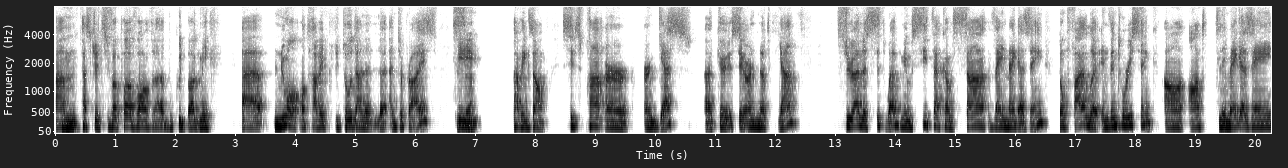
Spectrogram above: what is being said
um, mm. parce que tu vas pas avoir euh, beaucoup de bugs. Mais euh, nous, on, travaille plutôt dans le, le enterprise. Et par exemple, si tu prends un, un guest, euh, que c'est un de notre clients, tu as le site web, mais aussi tu as comme 120 magasins. Donc, faire le inventory sync entre les magasins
